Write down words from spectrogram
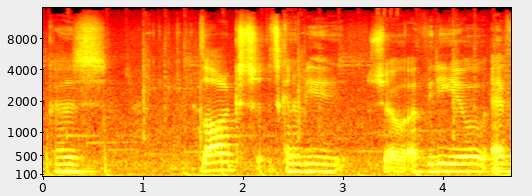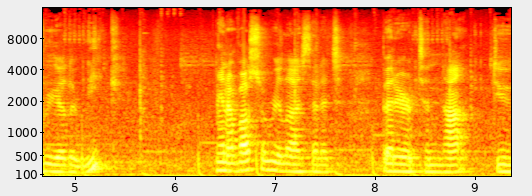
because vlogs, it's gonna be show a video every other week, and I've also realized that it's better to not do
